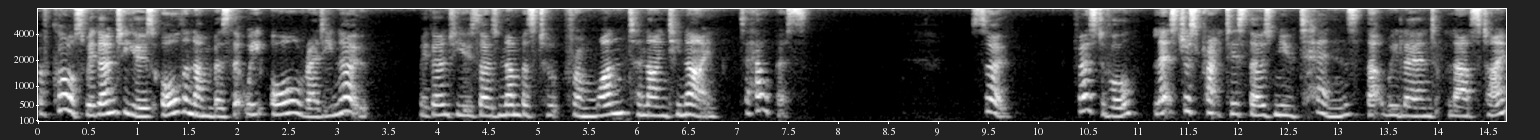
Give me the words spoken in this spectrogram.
Of course, we're going to use all the numbers that we already know. We're going to use those numbers to, from 1 to 99 to help us. So, first of all, let's just practice those new tens that we learned last time.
